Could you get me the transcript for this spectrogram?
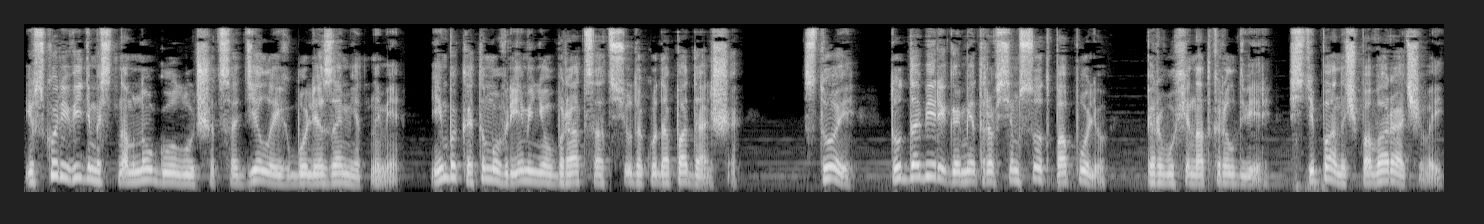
и вскоре видимость намного улучшится, делая их более заметными. Им бы к этому времени убраться отсюда куда подальше. «Стой! Тут до берега метров семьсот по полю. Первухин открыл дверь. «Степаныч, поворачивай!»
